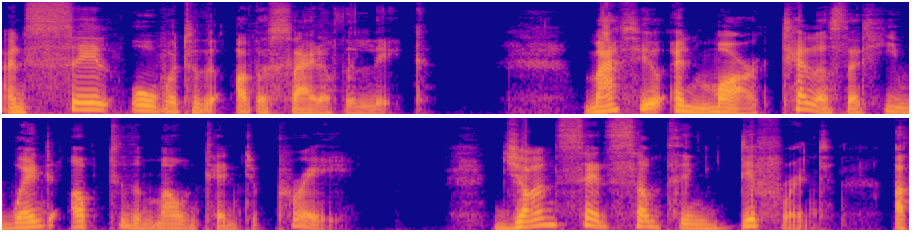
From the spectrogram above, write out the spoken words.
and sail over to the other side of the lake. Matthew and Mark tell us that he went up to the mountain to pray. John said something different a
